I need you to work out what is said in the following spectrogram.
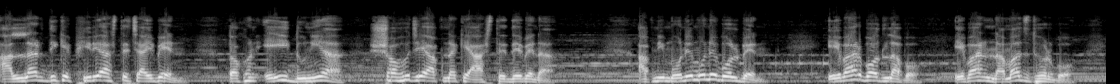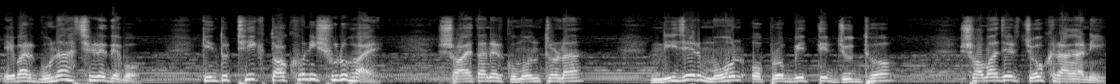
আল্লাহর দিকে ফিরে আসতে চাইবেন, তখন এই দুনিয়া সহজে আপনাকে আসতে দেবে না। আপনি মনে মনে বলবেন, এবার বদলাবো, এবার নামাজ ধরব, এবার গুনাহ ছেড়ে দেব। কিন্তু ঠিক তখনই শুরু হয় শয়তানের কুমন্ত্রণা, নিজের মন ও প্রবৃত্তির যুদ্ধ সমাজের চোখ রাঙানি।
